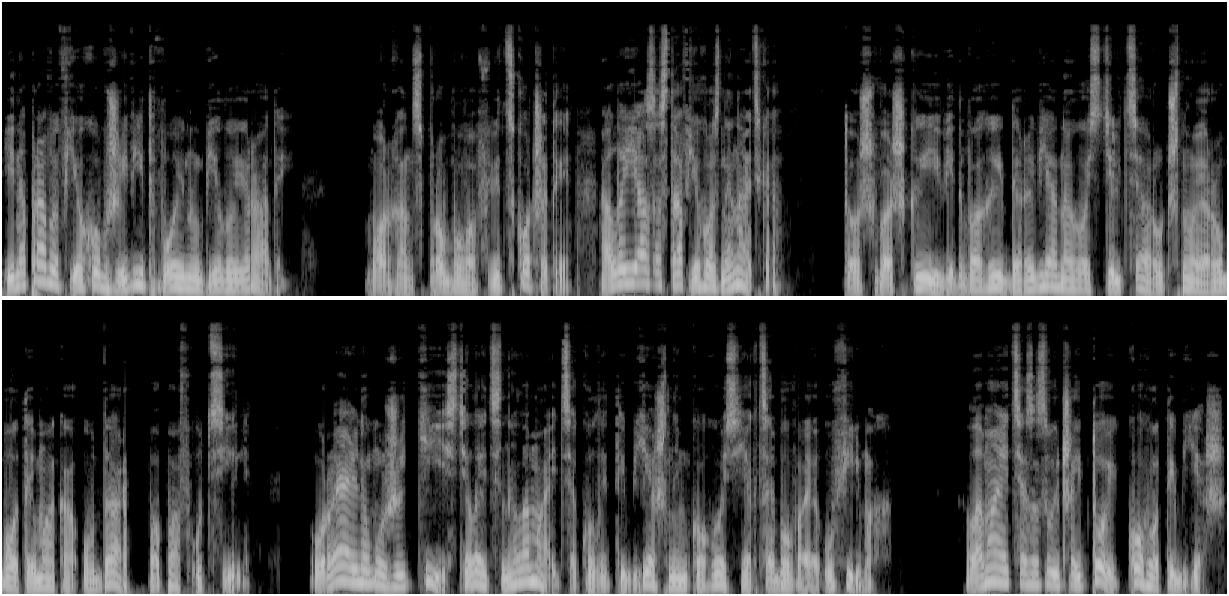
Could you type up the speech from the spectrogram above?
і направив його в живіт воїну Білої Ради. Морган спробував відскочити, але я застав його зненацька. Тож важкий від ваги дерев'яного стільця ручної роботи мака удар попав у ціль. У реальному житті стілець не ламається, коли ти б'єш ним когось, як це буває у фільмах. Ламається зазвичай той, кого ти б'єш.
